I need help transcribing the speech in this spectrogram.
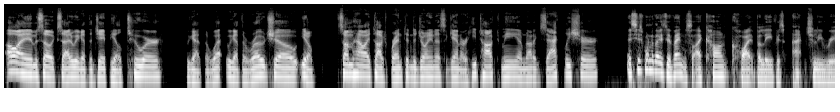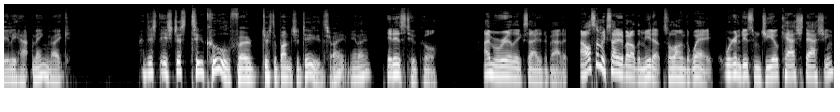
Oh, I am so excited. We got the JPL tour. We got the we got the road show. You know, somehow I talked Brent into joining us again, or he talked me. I'm not exactly sure. It's just one of those events that I can't quite believe is actually really happening. Like, I just it's just too cool for just a bunch of dudes, right? You know, It is too cool. I'm really excited about it. I also am excited about all the meetups along the way. We're going to do some geocache stashing.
